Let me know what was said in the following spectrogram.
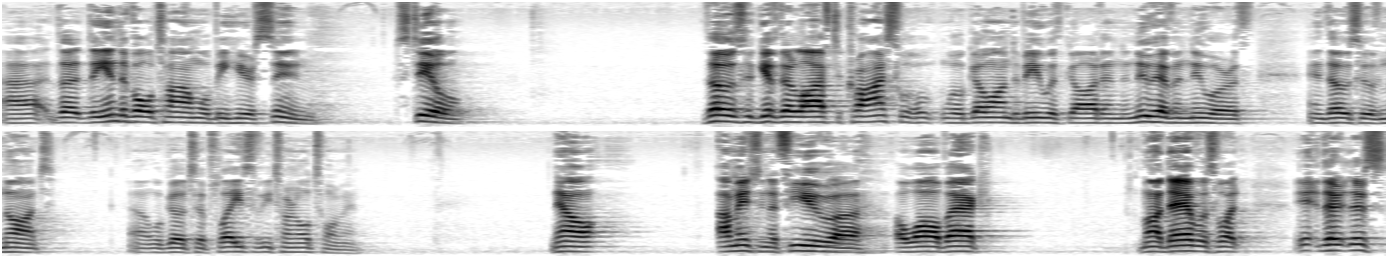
uh, the, the end of all time, will be here soon. Still, those who give their life to Christ will, will go on to be with God in the new heaven, new earth, and those who have not uh, will go to a place of eternal torment. Now, I mentioned a few uh, a while back my dad was what there, there's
